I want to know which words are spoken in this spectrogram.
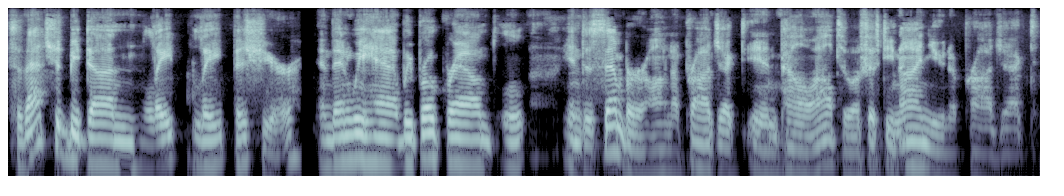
So that should be done late late this year. And then we have we broke ground in December on a project in Palo Alto, a 59 unit project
